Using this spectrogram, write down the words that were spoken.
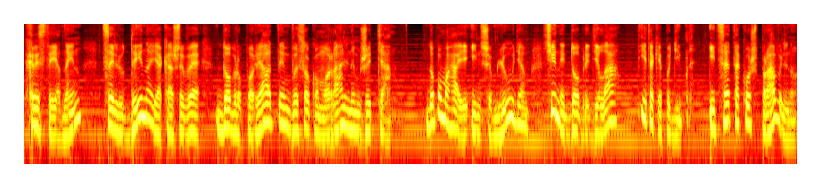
християнин це людина, яка живе добропорядним, високоморальним життям допомагає іншим людям, чинить добрі діла і таке подібне. І це також правильно,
